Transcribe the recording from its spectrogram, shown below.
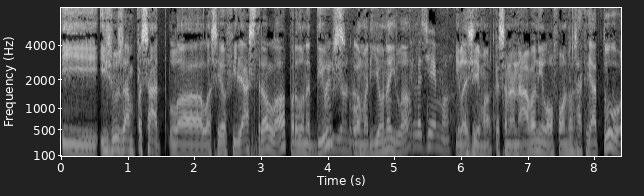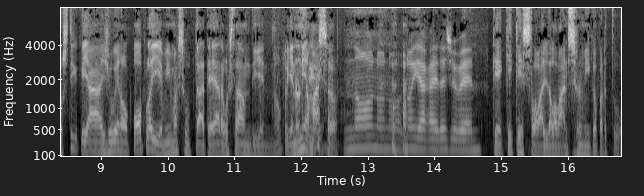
i, i just han passat la, la seva fillastra, la, perdona, et dius? Mariona. La Mariona i la... La Gemma. i la Gemma, que se n'anaven i l'Alfons les ha criat. Tu, hosti, que hi ha jovent al poble i a mi m'ha sobtat, eh? Ara ho estàvem dient, no? Perquè no n'hi ha massa. No, no, no, no hi ha gaire jovent. Què, què, què és la Vall de l'Avança una mica per tu?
